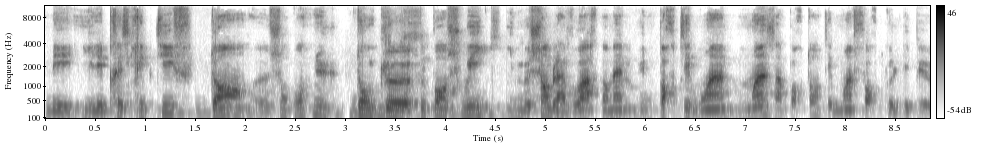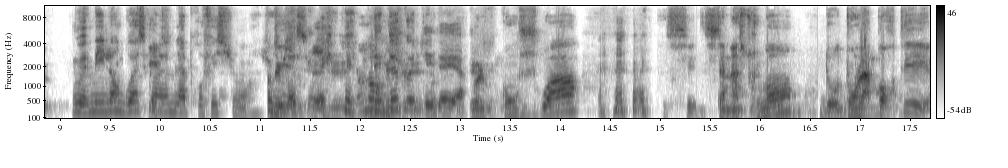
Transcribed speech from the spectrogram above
mais il est prescriptif dans euh, son contenu. Donc euh, je pense oui, il me semble avoir quand même une portée moins, moins importante et moins forte que le DPE. Oui, mais il angoisse quand et, même la profession, hein, je vous l'assure. Des deux côtés d'ailleurs. Je, je, le conçois, c'est un instrument dont, dont, la portée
